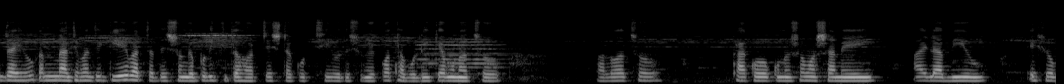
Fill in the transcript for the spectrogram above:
যাই হোক, আমি মাঝে মাঝে গিয়ে বাচ্চাদের সঙ্গে পরিচিত হওয়ার চেষ্টা করছি, ওদের সঙ্গে কথা বলি, কেমন আছো? ভালো আছো? থাকো, কোনো সমস্যা নেই আই লাভ ইউ এসব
